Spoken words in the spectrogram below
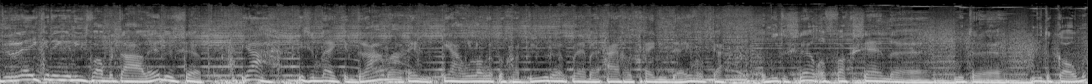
de rekeningen niet van betalen. Dus ja, het is een beetje een drama. En ja, hoe lang het nog gaat duren, we hebben eigenlijk geen idee. Want ja, we moeten snel een vaccin moeten, moeten komen.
